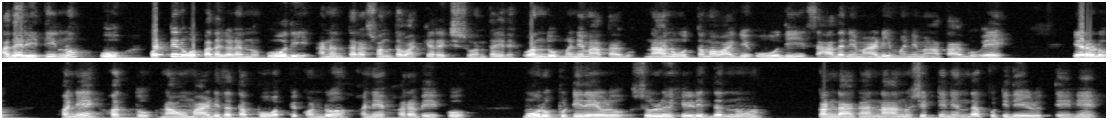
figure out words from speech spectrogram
ಅದೇ ರೀತಿ ಇನ್ನು ಉ. ಕೊಟ್ಟಿರುವ ಪದಗಳನ್ನು ಓದಿ ಅನಂತರ ಸ್ವಂತ ವಾಕ್ಯ ರಚಿಸುವಂತ ಇದೆ. ಒಂದು, ಮನೆ ಮಾತಾಗು. ನಾನು ಉತ್ತಮವಾಗಿ ಓದಿ ಸಾಧನೆ ಮಾಡಿ ಮನೆ ಮಾತಾಗುವೆ. ಎರಡು ಹೊನೆ ಹೊತ್ತು. ನಾವು ಮಾಡಿದ ತಪ್ಪು ಒಪ್ಪಿಕೊಂಡು ಹೊನೆ ಹೊರಬೇಕು. ಮೂರು ಪುಟಿದೇಳು ಸುಳ್ಳು ಹೇಳಿದ್ದನ್ನು ಕಂಡಾಗ ನಾನು ಸಿಟ್ಟಿನಿಂದ ಪುಟಿದೆ ಹೇಳುತ್ತೇನೆ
